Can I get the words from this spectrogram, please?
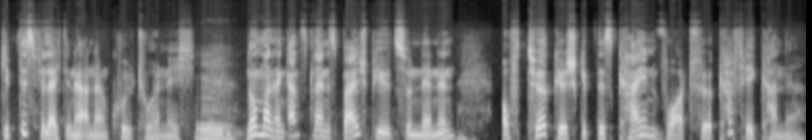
gibt es vielleicht in einer anderen Kultur nicht. Mhm. Nur mal ein ganz kleines Beispiel zu nennen. Auf Türkisch gibt es kein Wort für Kaffeekanne.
